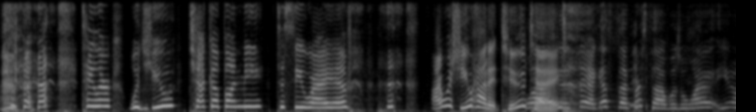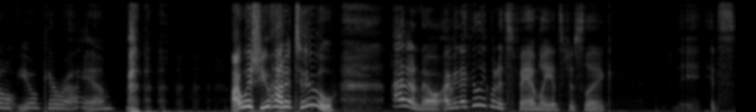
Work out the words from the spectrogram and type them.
Teylor, would you check up on me to see where I am? I wish you had it too, Well, I Tay. was gonna say, I guess the first thought was, why you don't you don't care where I am? I wish you had it too. I don't know. I mean, I feel like when it's family, it's just like it's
